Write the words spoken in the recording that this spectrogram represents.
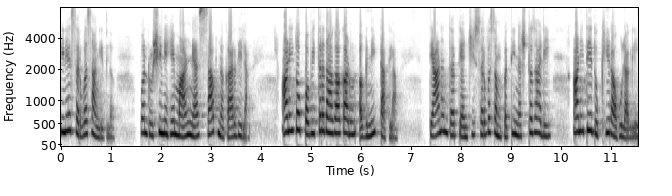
तिने सर्व सांगितलं पण ऋषीने हे मांडण्यास साप नकार दिला आणि तो पवित्र धागा काढून अग्नीत टाकला. त्यानंतर त्यांची सर्व संपत्ती नष्ट झाली आणि ते दुःखी राहू लागले.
